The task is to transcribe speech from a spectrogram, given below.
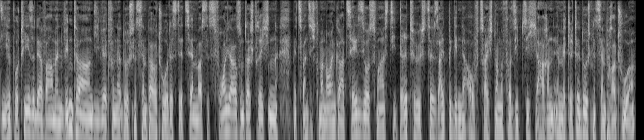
Die Hypothese der warmen Winter, die wird von der Durchschnittstemperatur des Dezembers des Vorjahres unterstrichen. Mit 20,9 Grad Celsius war es die dritthöchste seit Beginn der Aufzeichnungen vor 70 Jahren ermittelte Durchschnittstemperatur.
